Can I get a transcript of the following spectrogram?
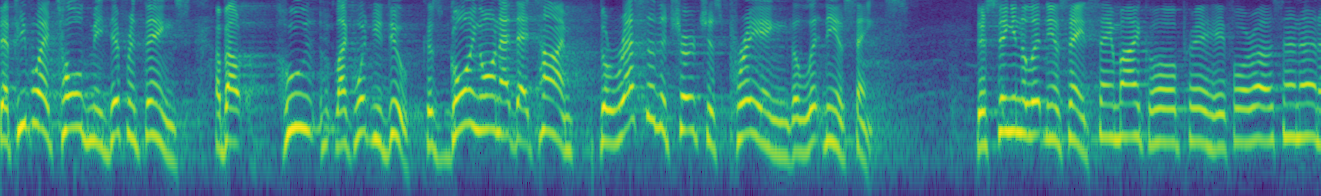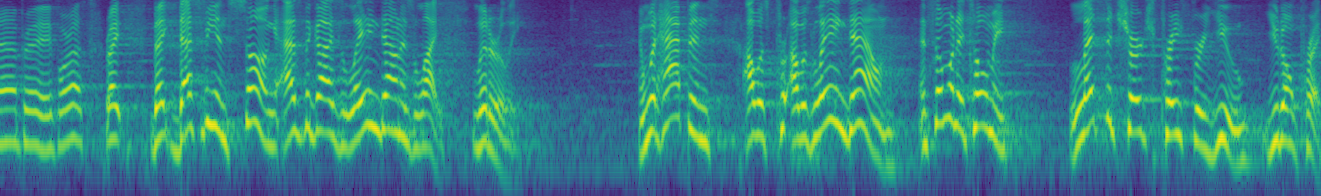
that people had told me different things about who, like what you do. Because going on at that time, the rest of the church is praying the litany of saints. They're singing the litany of saints. Saint Michael, pray for us, and Anna, pray for us. Right? That's being sung as the guy's laying down his life, literally. And what happens, I was, I was laying down, and someone had told me, let the church pray for you, you don't pray.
